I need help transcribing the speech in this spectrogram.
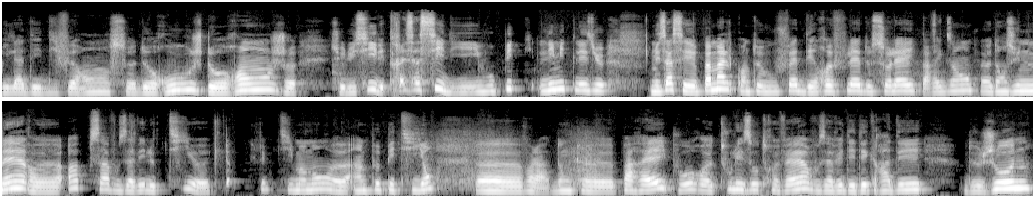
Il a des différences de rouge, d'orange. Celui-ci, il est très acide. Il vous pique limite les yeux. Mais ça, c'est pas mal quand vous faites des reflets de soleil, par exemple, euh, dans une mer. Euh, hop, ça, vous avez le petit, euh, petit moment un peu pétillant. voilà. Donc pareil pour tous les autres verres. Vous avez des dégradés de jaune,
